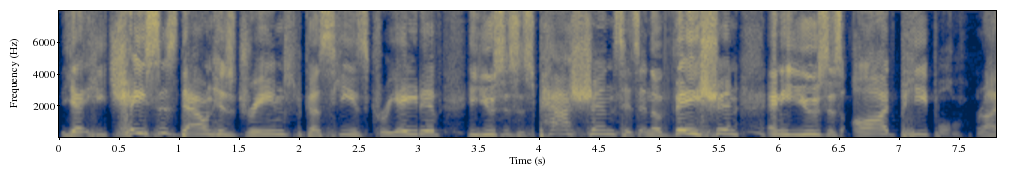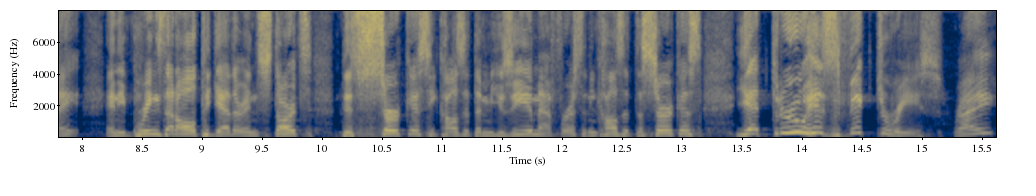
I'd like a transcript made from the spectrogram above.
yet he chases down his dreams because he's creative. He uses his passions, his innovation, and he uses odd people, right? And he brings that all together and starts this circus. He calls it the museum at first, and he calls it the circus. Yet through his victories, right?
